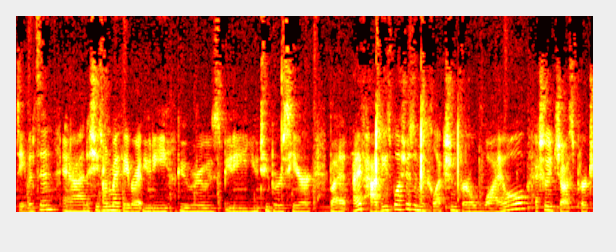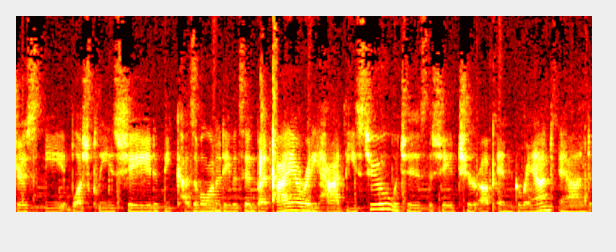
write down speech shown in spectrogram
Davidson and she's one of my favorite beauty gurus, beauty YouTubers here. But I've had these blushes in my collection for a while. I actually just purchased the Blush Please shade because of Alana Davidson, but I already had these two, which is the shade Cheer Up and Grand. And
